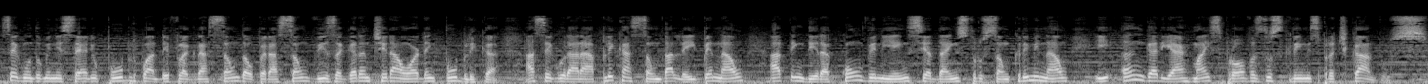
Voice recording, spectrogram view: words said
Segundo o Ministério Público, a deflagração da operação visa garantir a ordem pública, assegurar a aplicação da lei penal, atender à conveniência da instrução criminal e angariar mais provas dos crimes praticados.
